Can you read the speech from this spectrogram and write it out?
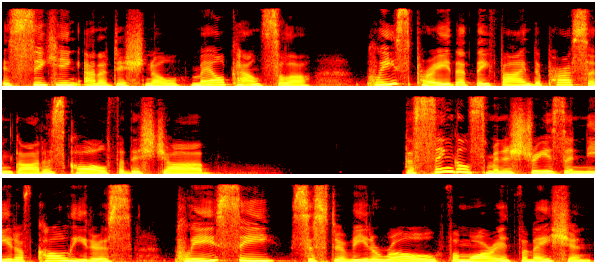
is seeking an additional male counselor. Please pray that they find the person God has called for this job. The singles ministry is in need of co leaders. Please see Sister Vita Roll for more information.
